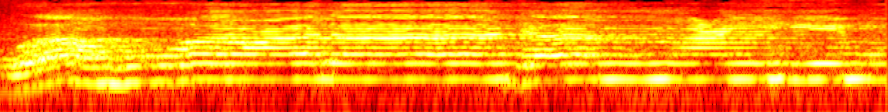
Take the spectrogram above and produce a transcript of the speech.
وهو على جمعهم.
